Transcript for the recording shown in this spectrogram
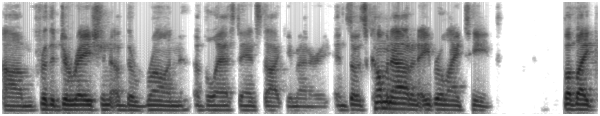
um, for the duration of the run of the last dance documentary. And so it's coming out on april 19th but like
